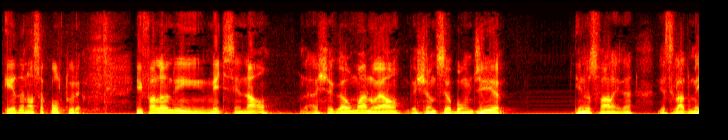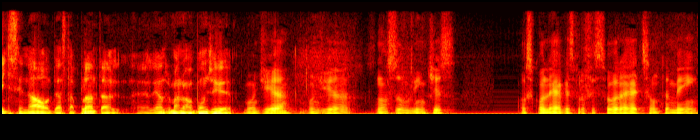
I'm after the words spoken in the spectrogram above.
e da nossa cultura. E falando em medicinal, né, chega o Manuel, deixando seu bom dia, e nos fala aí, né, desse lado medicinal desta planta, eh, Leandro Manuel, bom dia. Bom dia, bom dia aos nossos ouvintes, aos colegas, professora Edson também.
